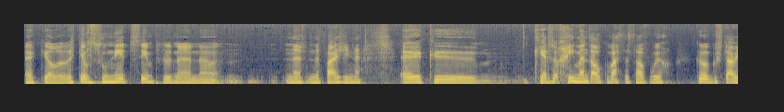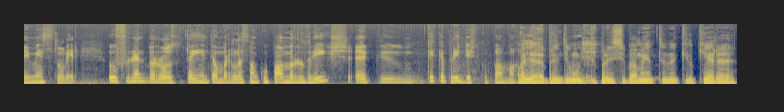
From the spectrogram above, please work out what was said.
aquele, aquele soneto sempre na, na, na, na página uh, que, que era rimando Alcobaça, salvo erro que eu gostava imenso de ler. O Fernando Barroso tem então uma relação com o Palma Rodrigues. Eh, que, o que é que aprendeste com o Palma Rodrigues? Olha, aprendi muito, principalmente naquilo que era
